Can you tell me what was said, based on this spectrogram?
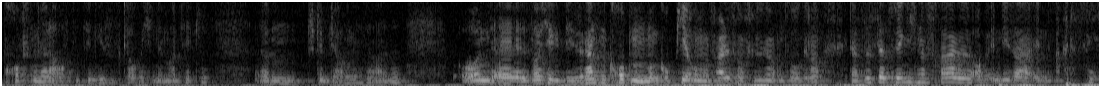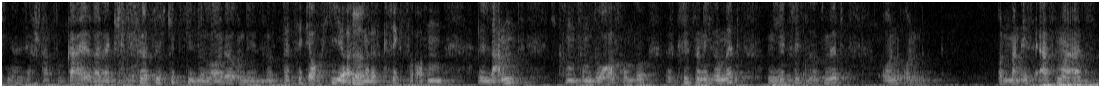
professioneller aufzuziehen, hieß es, glaube ich, in dem Artikel. Ähm, stimmt ja auch nicht so. Also. Und äh, solche, diese ganzen Gruppen und Gruppierungen, Fridays for Future und so, genau. Das ist jetzt wirklich eine Frage, ob in dieser, in, aber das finde ich in dieser Stadt so geil, weil da gibt's, plötzlich gibt es diese Leute und dieses, das passiert ja auch hier. Ich meine, das kriegst du auf dem Land, ich komme vom Dorf und so, das kriegst du nicht so mit und hier kriegst du das mit und, und, und man ist erstmal als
